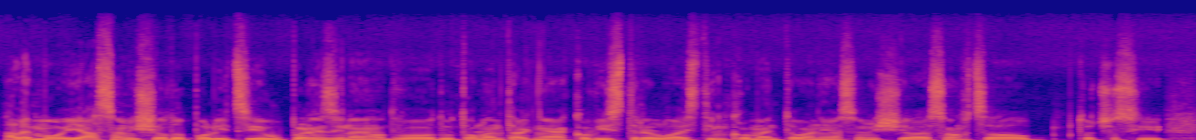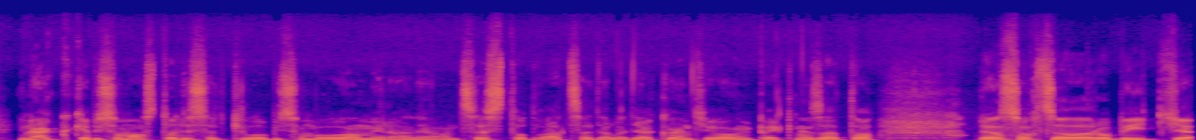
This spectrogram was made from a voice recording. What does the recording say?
Ale môj, ja som išiel do policie úplne z iného dôvodu, to len tak nejako vystrelilo aj s tým komentovaním, ja som išiel, ja som chcel to, čo si... Inak, keby som mal 110 kg, by som bol veľmi rád, ja mám cez 120, ale ďakujem ti veľmi pekne za to. Ja som chcel robiť eh,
